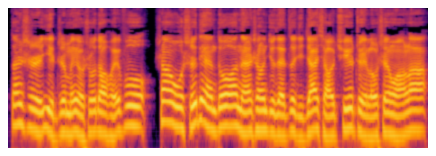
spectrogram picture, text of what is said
但是一直没有收到回复。上午十点多，男生就在自己家小区坠楼身亡了。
